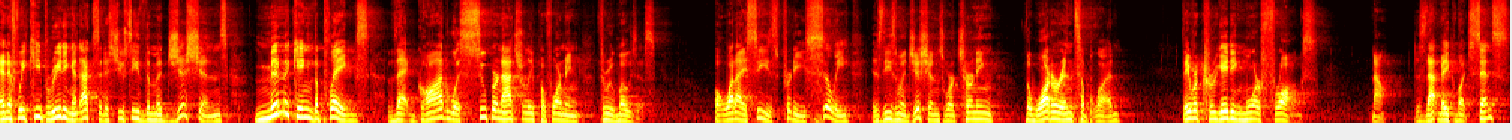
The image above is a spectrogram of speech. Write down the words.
And if we keep reading in Exodus, you see the magicians mimicking the plagues that God was supernaturally performing through Moses. But what I see is pretty silly is these magicians were turning the water into blood. They were creating more frogs. Now, does that make much sense?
